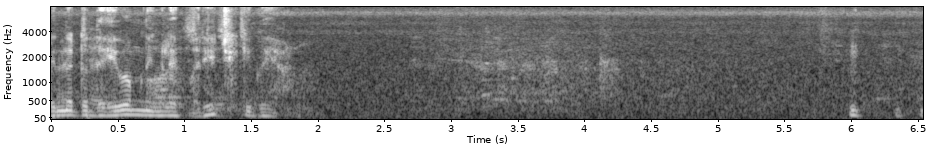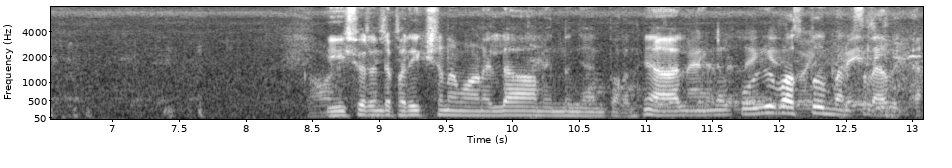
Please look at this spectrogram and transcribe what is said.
എന്നിട്ട് ദൈവം നിങ്ങളെ പരീക്ഷിക്കുകയാണ്. ഈശ്വരന്റെ പരീക്ഷണമാണ് എല്ലാം എന്ന് ഞാൻ പറഞ്ഞാൽ നിങ്ങൾക്ക് ഒരു വസ്തുവും മനസ്സിലാവില്ല.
